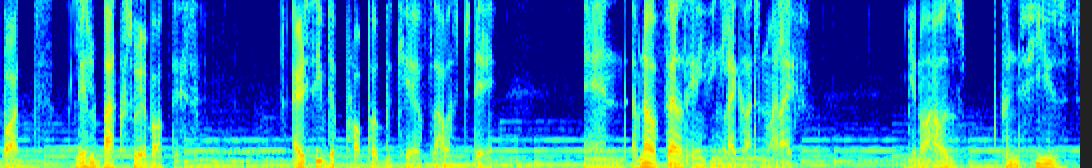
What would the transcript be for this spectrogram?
but little backstory about this. I received a proper bouquet of flowers today, and I've never felt anything like that in my life. You know, I was confused,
